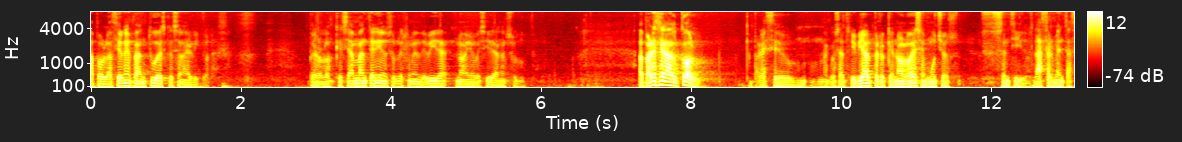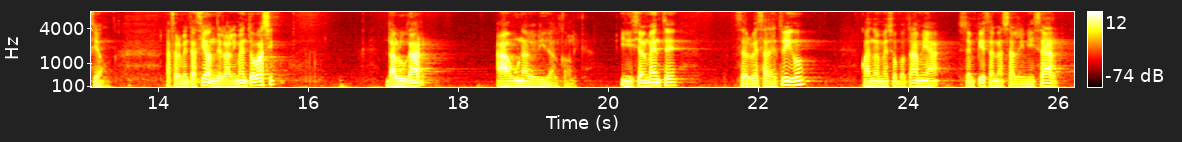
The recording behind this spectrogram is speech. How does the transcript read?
a poblaciones bantúes que son agrícolas. Pero los que se han mantenido en su régimen de vida no hay obesidad en absoluto. Aparece el alcohol, que parece una cosa trivial, pero que no lo es en muchos sentidos, la fermentación la fermentación del alimento básico da lugar a una bebida alcohólica. Inicialmente, cerveza de trigo, cuando en Mesopotamia se empiezan a salinizar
